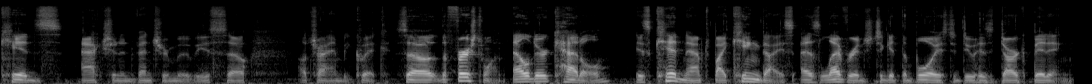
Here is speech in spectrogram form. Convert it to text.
kids action adventure movies, so I'll try and be quick. So the first one, Elder Kettle is kidnapped by King Dice as leverage to get the boys to do his dark bidding.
